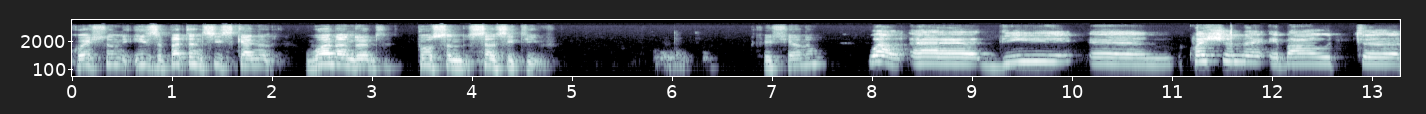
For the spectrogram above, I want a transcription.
question, is the patency scan 100% sensitive? Cristiano? Well, uh, the um, question about uh,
